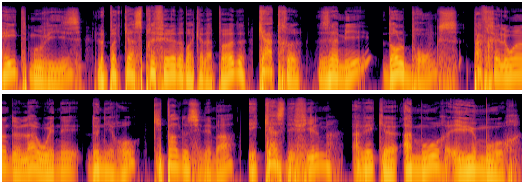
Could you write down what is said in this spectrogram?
Hate Movies, le podcast préféré d'Abracadapod. Quatre amis dans le Bronx, pas très loin de là où est né De Niro, qui parlent de cinéma et cassent des films avec euh, amour et humour.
